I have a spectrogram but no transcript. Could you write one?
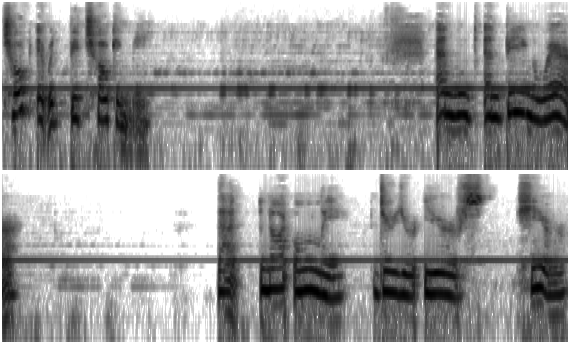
choke it would be choking me. And and being aware that not only do your ears hear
